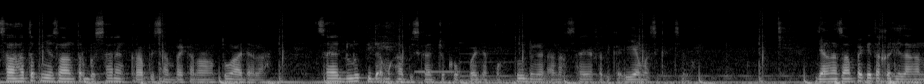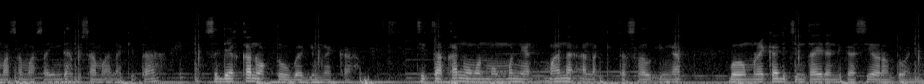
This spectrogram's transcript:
Salah satu penyesalan terbesar yang kerap disampaikan orang tua adalah, saya dulu tidak menghabiskan cukup banyak waktu dengan anak saya ketika ia masih kecil. Jangan sampai kita kehilangan masa-masa indah bersama anak kita, sediakan waktu bagi mereka. Ciptakan momen-momen yang mana anak kita selalu ingat bahwa mereka dicintai dan dikasih orang tuanya.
